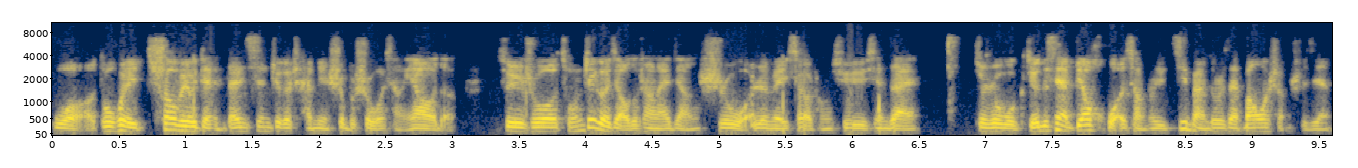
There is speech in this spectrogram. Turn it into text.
我都会稍微有点担心这个产品是不是我想要的，所以说从这个角度上来讲，是我认为小程序现在就是我觉得现在比较火的小程序，基本上都是在帮我省时间。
